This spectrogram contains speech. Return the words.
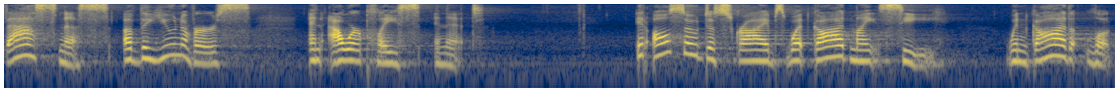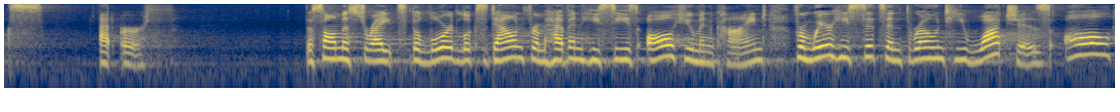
vastness of the universe and our place in it. It also describes what God might see when God looks at earth. The psalmist writes, The Lord looks down from heaven. He sees all humankind. From where he sits enthroned, he watches all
